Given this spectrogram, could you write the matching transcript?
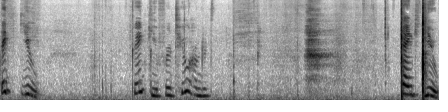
Thank you. Thank you for 200. Thank you.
